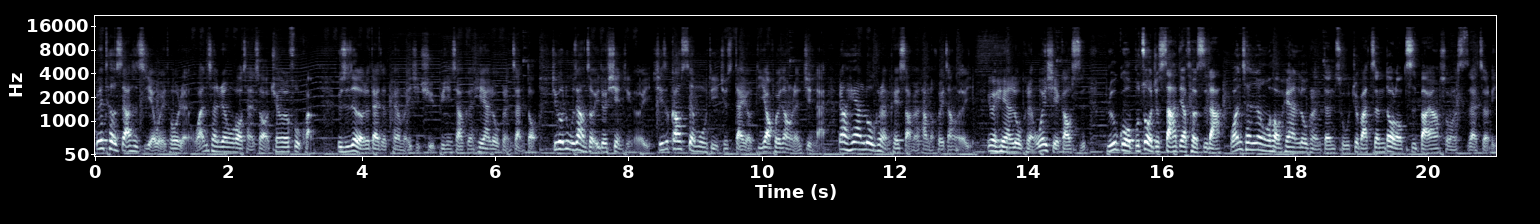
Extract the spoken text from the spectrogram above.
因为特斯拉是自己的委托人，完成任务后才收全额付款。于是热斗就带着朋友们一起去，毕竟是要跟黑暗洛克人战斗。结果路上只有一堆陷阱而已。其实高斯的目的就是带有迪奥徽章的人进来，让黑暗洛克人可以扫描他们的徽章而已。因为黑暗洛克人威胁高斯，如果不做就杀掉特斯拉。完成任务后，黑暗洛克人登出，就把争斗楼自爆，让所有人死在这里。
